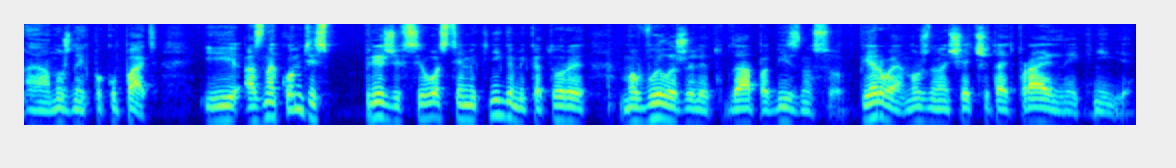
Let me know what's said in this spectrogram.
нужно их покупать. И ознакомьтесь прежде всего с теми книгами, которые мы выложили туда по бизнесу. Первое, нужно начать читать правильные книги.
